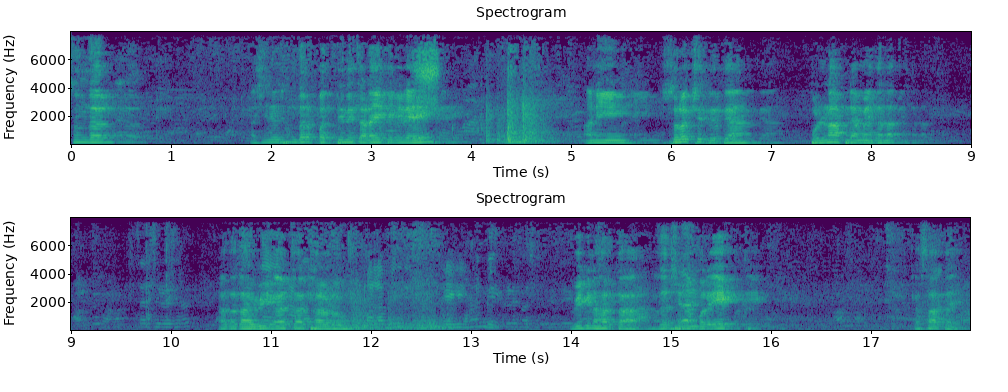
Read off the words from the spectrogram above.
सुंदर अशी सुंदर पद्धतीने चढाई केलेली आहे आणि सुरक्षितरित्या पुन्हा आपल्या मैदानात आता दहावी अचा खेळाडू विघ्नहर्ता जर्सी नंबर एक का आहे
